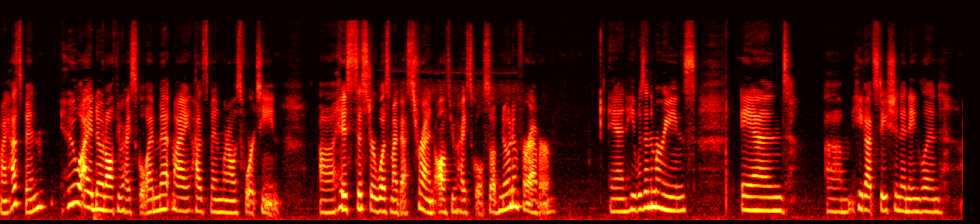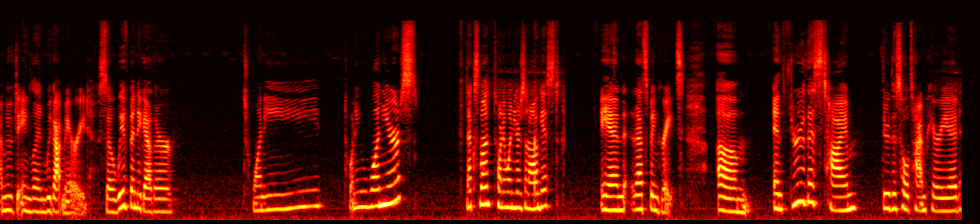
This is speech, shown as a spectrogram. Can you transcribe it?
my husband, who I had known all through high school. I met my husband when I was 14. Uh, his sister was my best friend all through high school. So I've known him forever. And he was in the Marines. And um, he got stationed in England. I moved to England. We got married. So we've been together 20, 21 years. Next month, 21 years in August. And that's been great. Um, and through this time, through this whole time period,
